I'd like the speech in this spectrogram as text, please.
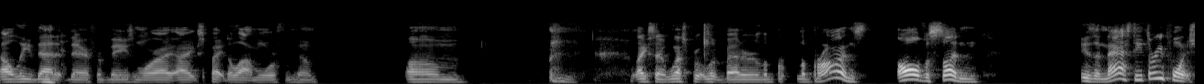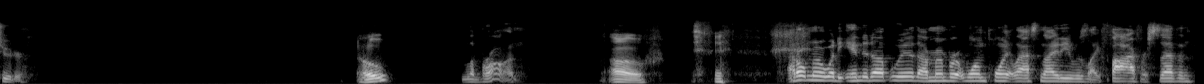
I'll leave that at there for Bazemore. I, I expect a lot more from him. Um, like I said, Westbrook looked better. Le- LeBron's all of a sudden is a nasty three point shooter. Who? LeBron. Oh, I don't know what he ended up with. I remember at one point last night he was like five or seven,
